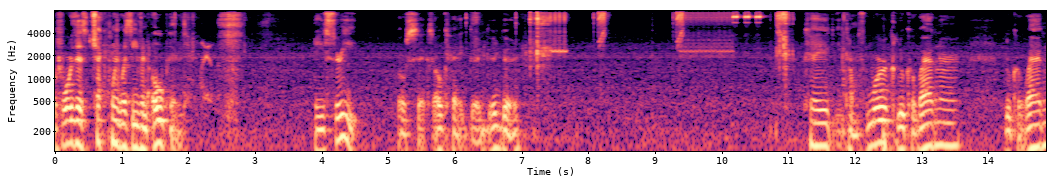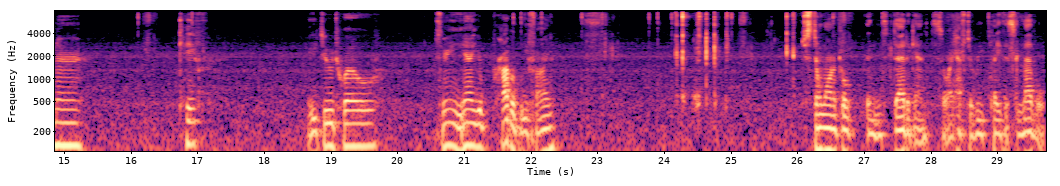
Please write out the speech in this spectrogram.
before this checkpoint was even opened. A3 06. Okay, good, good, good. Okay, you come from work, Luca Wagner. Luca Wagner. Cafe. 8212. See, yeah, you're probably fine. Just don't want to go into dead again, so I have to replay this level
